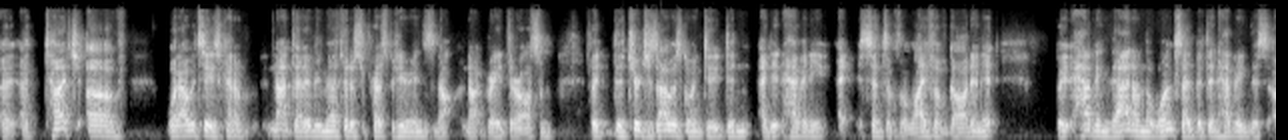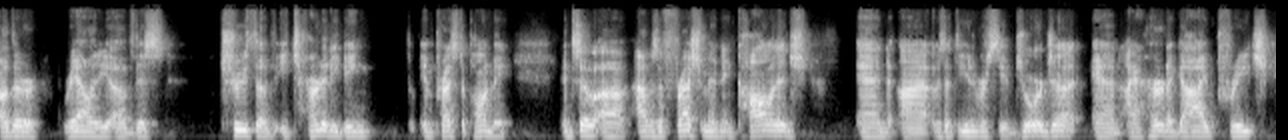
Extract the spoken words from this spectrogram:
a, touch of what I would say is kind of not that every Methodist or Presbyterian is not not great; they're awesome, but the churches I was going to didn't. I didn't have any uh, sense of the life of God in it. But having that on the one side, but then having this other reality of this truth of eternity being impressed upon me, and so uh, I was a freshman in college, and uh, I was at the University of Georgia, and I heard a guy preach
